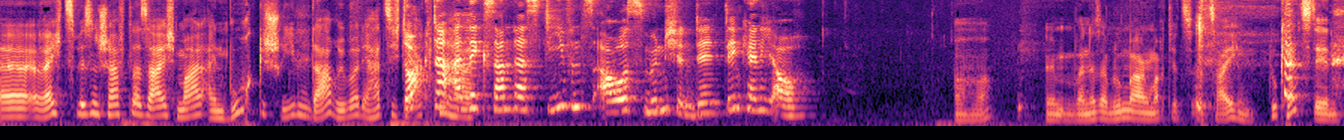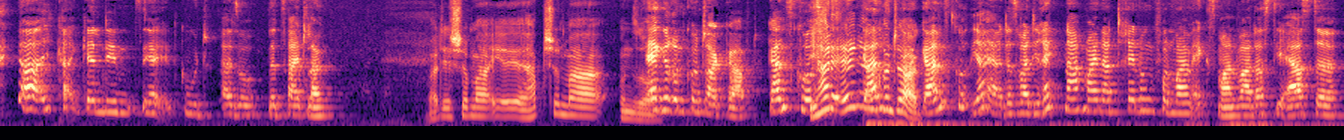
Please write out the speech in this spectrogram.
Rechtswissenschaftler, sage ich mal, ein Buch geschrieben darüber, der hat sich Dr. Akten her- Alexander Stevens aus München, den, den kenne ich auch. Aha. Ähm, Vanessa Blumenhagen macht jetzt äh, Zeichen. Du kennst den. Ja, ich kenne den sehr gut, also eine Zeit lang. Wart ihr schon mal, ihr habt schon mal und so. Engeren Kontakt gehabt. Ganz kurz. Ihr hattet engeren ganz, Kontakt? Ganz kurz. Ja, ja, das war direkt nach meiner Trennung von meinem Ex-Mann, war das die erste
